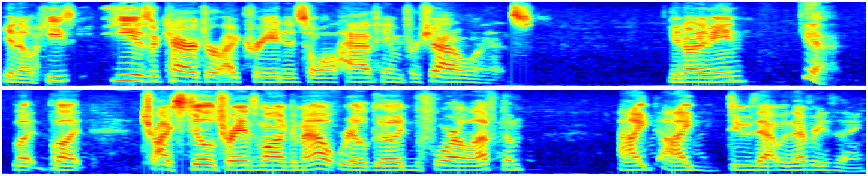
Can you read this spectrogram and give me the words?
you know, he's he is a character I created, so I'll have him for Shadowlands. You know what I mean? Yeah. But but I still transmogged them out real good before I left them. I I do that with everything.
